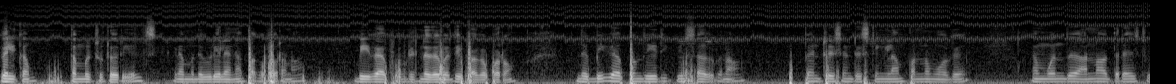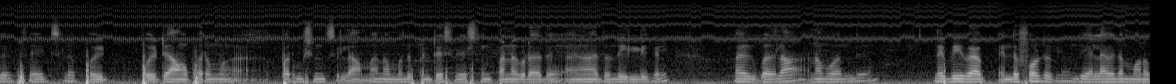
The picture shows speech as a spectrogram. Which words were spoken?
வெல்கம் தமிழ் டுட்டோரியல்ஸ் நம்ம இந்த வீடியோவில் என்ன பார்க்க போகிறோன்னா பிவேப் அப்படின்றத பற்றி பார்க்க போகிறோம் இந்த பிவேப் வந்து எதுக்கு யூஸ் ஆகுதுன்னா பென்ட்ரேஷன் டெஸ்டிங்லாம் பண்ணும்போது நம்ம வந்து அன்ஆத்தரைஸ்டு வெப்சைட்ஸில் போய் போயிட்டு அவங்க பர்ம பர்மிஷன்ஸ் இல்லாமல் நம்ம வந்து பென்ட்ரேஷன் டெஸ்டிங் பண்ணக்கூடாது. ஏன்னா அது வந்து இல்லீகல் அதுக்கு பதிலாக நம்ம வந்து இந்த பிவேப் இந்த ஃபோட்டோக்கில் வந்து எல்லா விதமான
